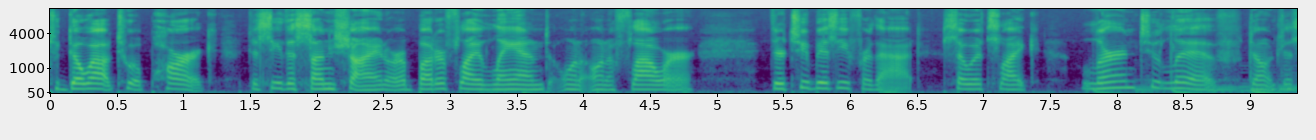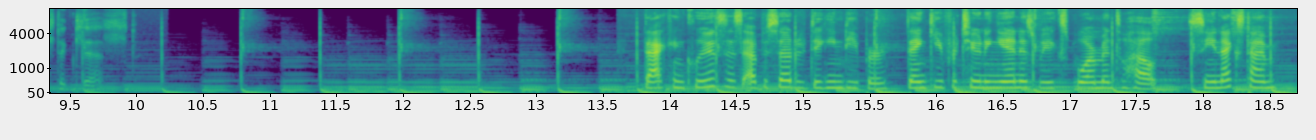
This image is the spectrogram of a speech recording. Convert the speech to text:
to go out to a park, to see the sunshine or a butterfly land on, on a flower. They're too busy for that. So it's like, learn to live, don't just exist. That concludes this episode of Digging Deeper. Thank you for tuning in as we explore mental health. See you next time.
